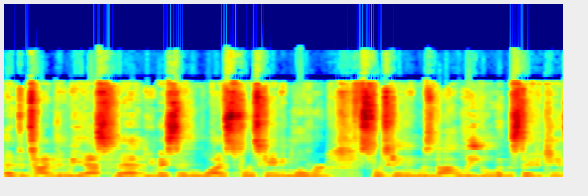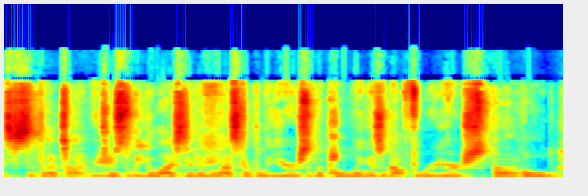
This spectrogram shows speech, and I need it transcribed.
At the time that we asked that, you may say, well, why is sports gaming lower? Sports gaming was not legal in the state of Kansas at that time. We just legalized it in the last couple of years, and the polling is about four years um, old.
